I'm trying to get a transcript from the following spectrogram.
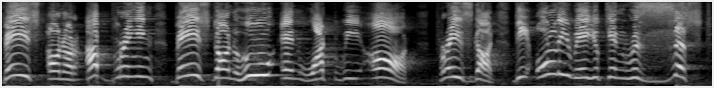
based on our upbringing, based on who and what we are. Praise God. The only way you can resist,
